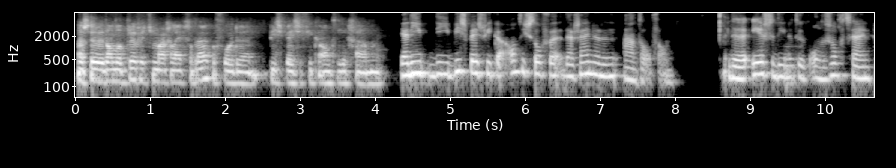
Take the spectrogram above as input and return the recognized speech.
Nou, zullen we dan dat bruggetje maar gelijk gebruiken voor de bispecifieke antilichamen? Ja, die, die bispecifieke antistoffen, daar zijn er een aantal van. De eerste die natuurlijk onderzocht zijn,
